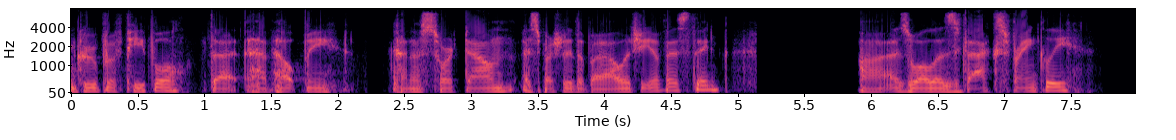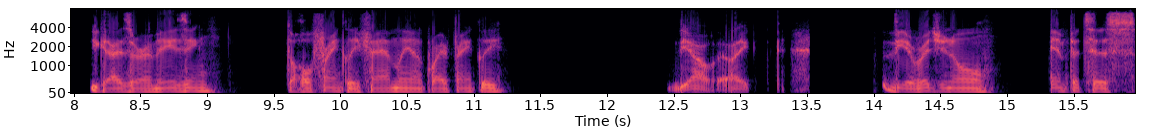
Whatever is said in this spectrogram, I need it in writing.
group of people that have helped me kind of sort down, especially the biology of this thing, uh, as well as Vax. Frankly, you guys are amazing. The whole Frankly family, and quite frankly, yeah, like the original impetus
